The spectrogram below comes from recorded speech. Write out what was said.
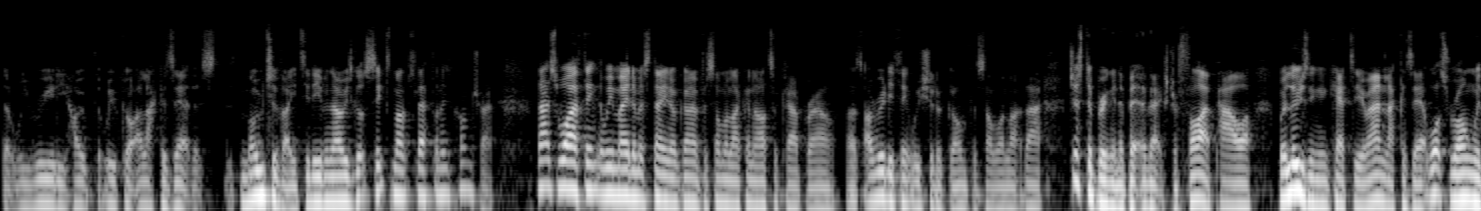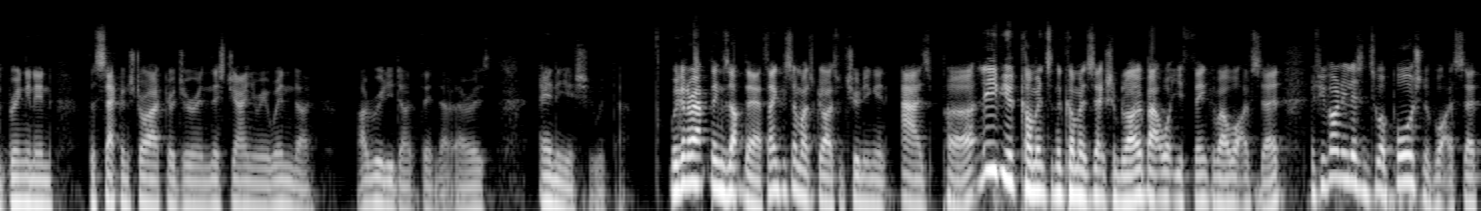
that we really hope that we've got a Lacazette that's, that's, motivated, even though he's got six months left on his contract. That's why I think that we made a mistake of going for someone like an Arthur Cabral. That's, I really think we should have gone for someone like that, just to bring in a bit of extra firepower. We're losing Nketiah and Lacazette. What's wrong with bringing in the second striker during this January window? I really don't think that there is any issue with that. We're going to wrap things up there. Thank you so much, guys, for tuning in as per. Leave your comments in the comment section below about what you think about what I've said. If you've only listened to a portion of what I said,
